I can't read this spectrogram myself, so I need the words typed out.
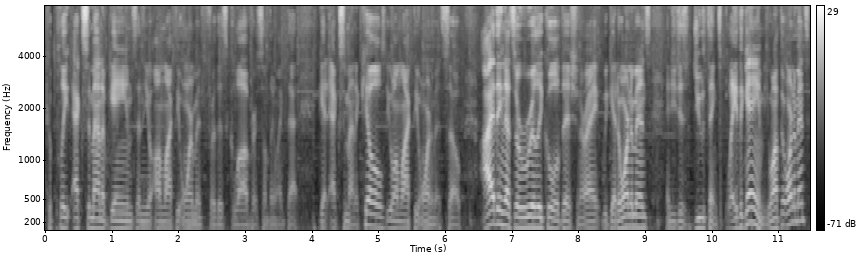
complete X amount of games and you unlock the ornament for this glove or something like that. Get X amount of kills, you unlock the ornament. So I think that's a really cool addition, all right? We get ornaments and you just do things. Play the game. You want the ornaments?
